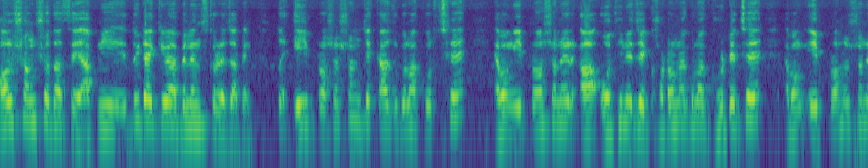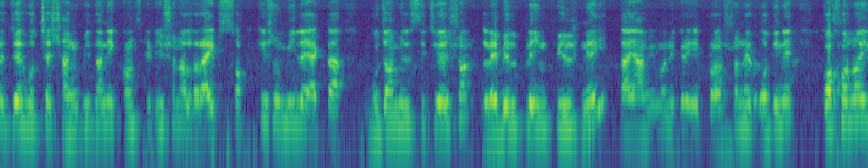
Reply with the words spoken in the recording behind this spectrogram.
হল সংসদ আছে। আপনি দুইটা কীভাবে ব্যালেন্স করে যাবেন? তো এই প্রশাসন যে কাজগুলা করছে এবং এই প্রশাসনের অধীনে যে ঘটনাগুলো ঘটেছে এবং এই প্রশাসনের যে হচ্ছে সাংবিধানিক কনস্টিটিউশনাল রাইট সবকিছু মিলে একটা গুজামিল সিচুয়েশন লেভেল প্লেইং ফিল্ড নেই। তাই আমি মনে করি এই প্রশাসনের অধীনে কখনোই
